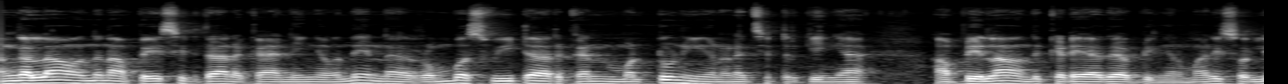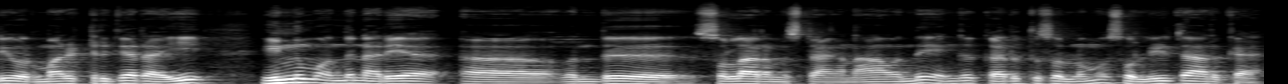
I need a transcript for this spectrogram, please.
அங்கெல்லாம் வந்து நான் பேசிட்டு தான் இருக்கேன். நீங்கள் வந்து என்ன ரொம்ப ஸ்வீட்டாக இருக்கேன்னு மட்டும் நீங்கள் நினச்சிட்டு இருக்கீங்க. அப்படிலாம் வந்து கிடையாது அப்படிங்கிற மாதிரி சொல்லி ஒரு மாதிரி ட்ரிகர் ஆகி இன்னும் வந்து நிறைய வந்து சொல்ல ஆரம்பிச்சிட்டாங்க. நான் வந்து எங்கே கருத்து சொல்லணுமோ சொல்லிட்டு தான் இருக்கேன்.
